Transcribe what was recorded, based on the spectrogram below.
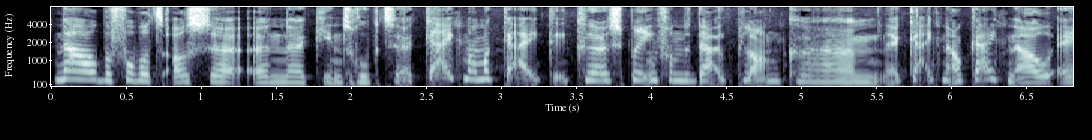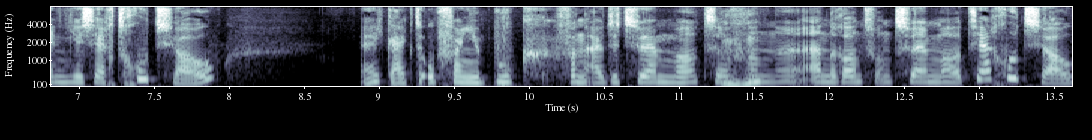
Nou, bijvoorbeeld als eh, een eh, kind roept... kijk mama, kijk, ik spring van de duikplank. Ehm, eh, kijk nou, kijk nou. En je zegt goed zo. Je kijkt op van je boek vanuit het zwembad. Mhm. van, aan de rand van het zwembad. Ja, goed zo.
